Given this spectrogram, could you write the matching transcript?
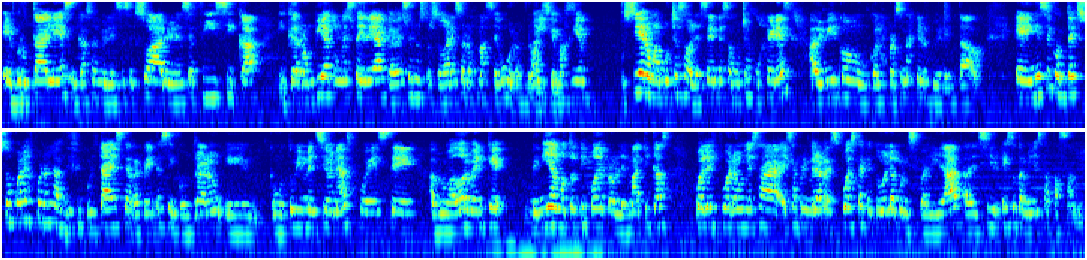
eh, brutales en casos de violencia sexual, violencia física, y que rompía con esta idea que a veces nuestros hogares son los más seguros, ¿no? y que más bien pusieron a muchas adolescentes, a muchas mujeres a vivir con, con las personas que los violentaban. En ese contexto, ¿cuáles fueron las dificultades que de repente se encontraron? Eh, como tú bien mencionas, fue este abrumador ver que venían otro tipo de problemáticas. ¿Cuáles fueron esa, esa primera respuesta que tuvo la municipalidad a decir esto también está pasando?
